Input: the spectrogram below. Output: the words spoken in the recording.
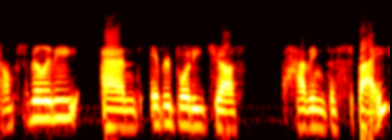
comfortability and everybody just having the space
